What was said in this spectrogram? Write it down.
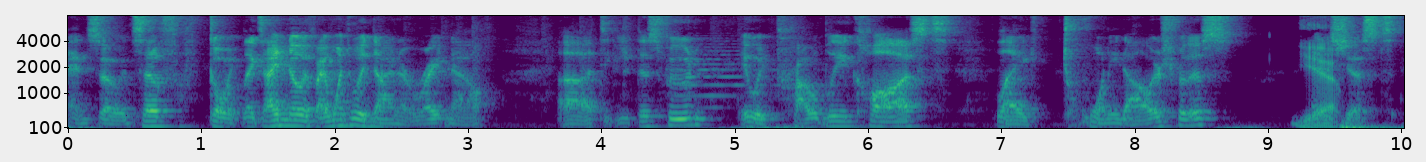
and so instead of going like i know if i went to a diner right now uh, to eat this food it would probably cost like $20 for this yeah. it's just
